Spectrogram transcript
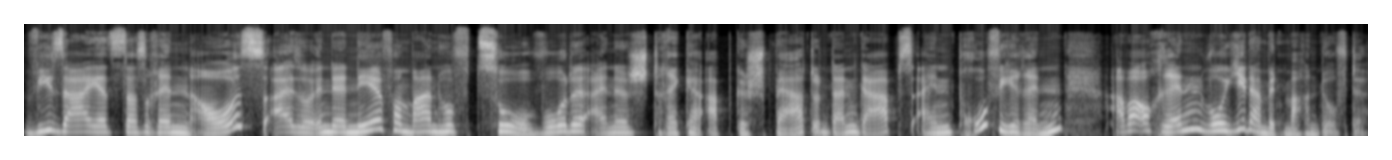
Wie sah jetzt das Rennen aus? Also in der Nähe vom Bahnhof Zoo wurde eine Strecke abgesperrt und dann gab es ein Profirennen, aber auch Rennen, wo jeder mitmachen durfte.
